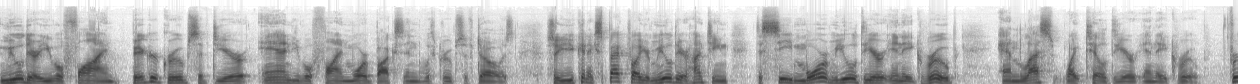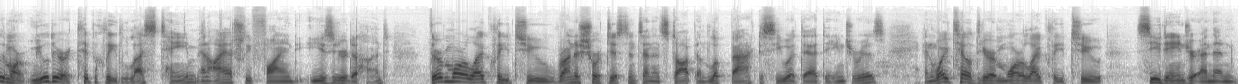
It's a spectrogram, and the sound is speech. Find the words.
Mule deer, you will find bigger groups of deer and you will find more bucks in with groups of does. So you can expect while you're mule deer hunting to see more mule deer in a group and less white-tailed deer in a group. Furthermore, mule deer are typically less tame and I actually find easier to hunt. They're more likely to run a short distance and then stop and look back to see what that danger is. And white-tailed deer are more likely to see danger and then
